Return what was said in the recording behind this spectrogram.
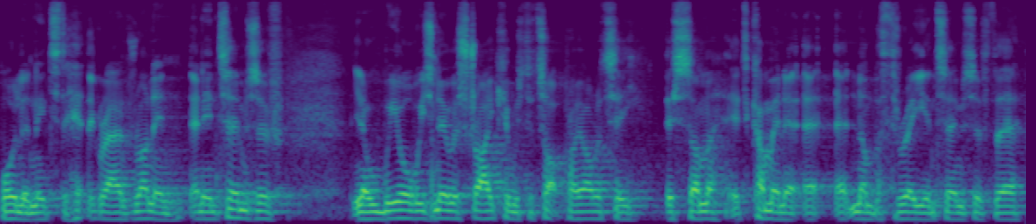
Højlund needs to hit the ground running. And in terms of you know, we always knew a striker was the top priority this summer. It's coming at, at, at number three in terms of the,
